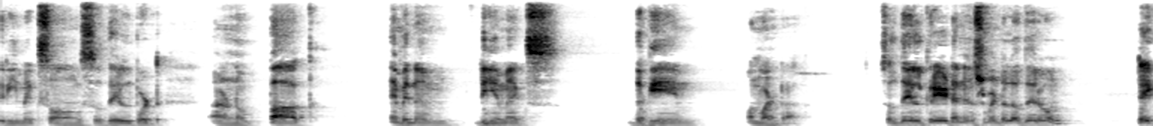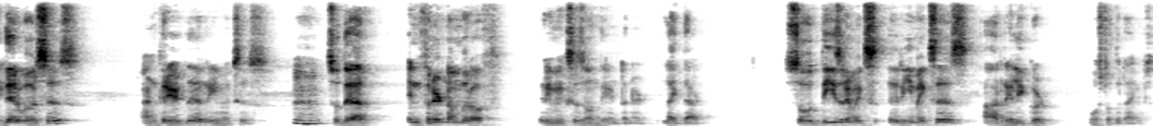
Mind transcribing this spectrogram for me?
remix songs. So they'll put, I don't know, Park, Eminem, DMX, The Game on one track. So they'll create an instrumental of their own, take their verses, and create their remixes. Mm-hmm. So there are infinite number of remixes on the internet like that. So these remix remixes are really good most of the times.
